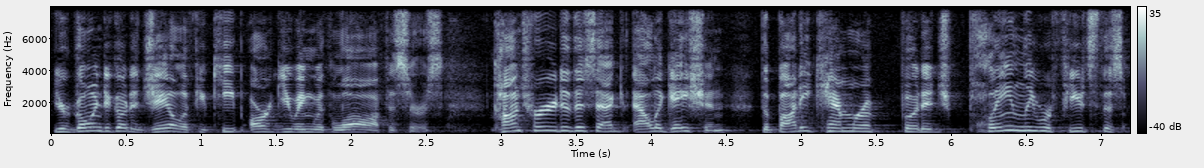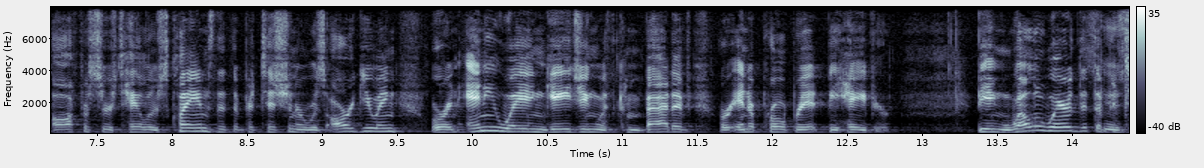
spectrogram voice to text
you're going to go to jail if you keep arguing with law officers. Contrary to this ag- allegation, the body camera footage plainly refutes this officer Taylor's claims that the petitioner was arguing or in any way engaging with combative or inappropriate behavior. Being well aware that the Excuse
